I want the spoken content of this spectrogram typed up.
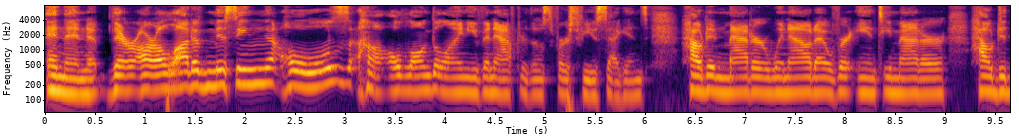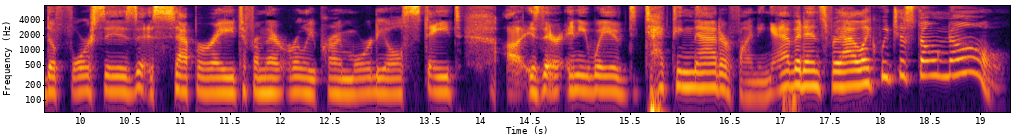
And then there are a lot of missing holes uh, along the line, even after those first few seconds. How did matter win out over antimatter? How did the forces separate from their early primordial state? Uh, is there any way of detecting that or finding evidence for that? Like, we just don't know.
